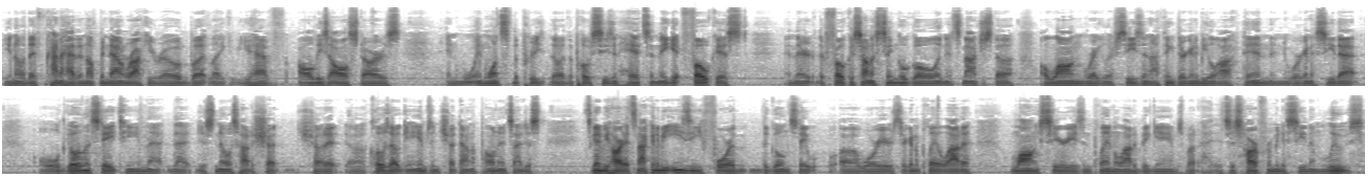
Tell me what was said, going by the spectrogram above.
You know, they've kind of had an up and down rocky road, but like you have all these all stars, and and once the pre uh, the postseason hits and they get focused and they're they're focused on a single goal and it's not just a, a long regular season. I think they're going to be locked in and we're going to see that old Golden State team that, that just knows how to shut shut it, uh, close out games and shut down opponents. I just it's going to be hard. It's not going to be easy for the Golden State uh, Warriors. They're going to play a lot of long series and play in a lot of big games, but it's just hard for me to see them lose.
